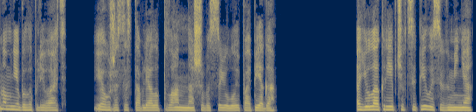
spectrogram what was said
Но мне было плевать. Я уже составляла план нашего с Аюлой побега. Аюла крепче вцепилась в меня,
